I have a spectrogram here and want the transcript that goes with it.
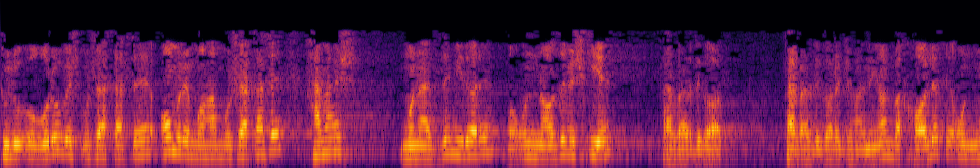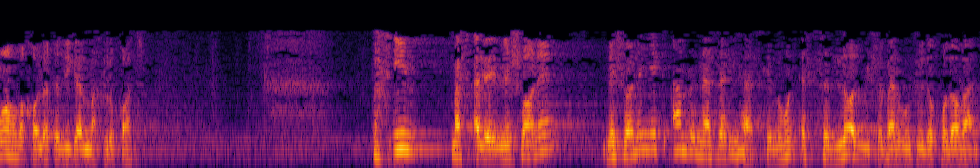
طلوع و غروبش مشخصه عمر ماه هم مشخصه همش منظمی داره و اون نازمش کیه؟ پروردگار. پروردگار جهانیان و خالق اون ماه و خالق دیگر مخلوقات. پس این مسئله نشانه نشانه یک امر نظری هست که به اون استدلال میشه بر وجود خداوند.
